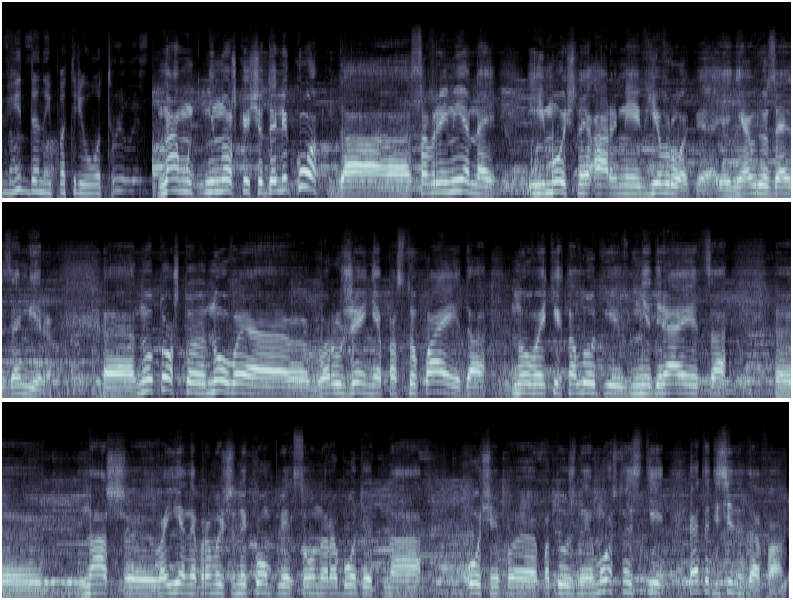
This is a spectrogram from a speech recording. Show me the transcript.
відданий патріот. Нам немножко ще далеко до сучасної і мощної армії в Європі. Я не говорю за, за мир. Э, Но то, что новое вооружение поступает, да, новые технологии внедряются, э, наш э, военно-промышленный комплекс, он работает на очень э, потужные мощности, это действительно да, факт.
